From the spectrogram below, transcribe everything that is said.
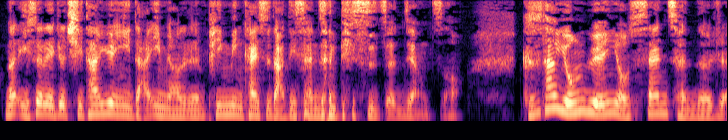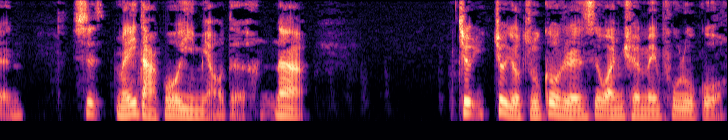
那以色列就其他愿意打疫苗的人拼命开始打第三针、第四针这样子哦。可是他永远有三成的人是没打过疫苗的，那就就有足够的人是完全没暴露过、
